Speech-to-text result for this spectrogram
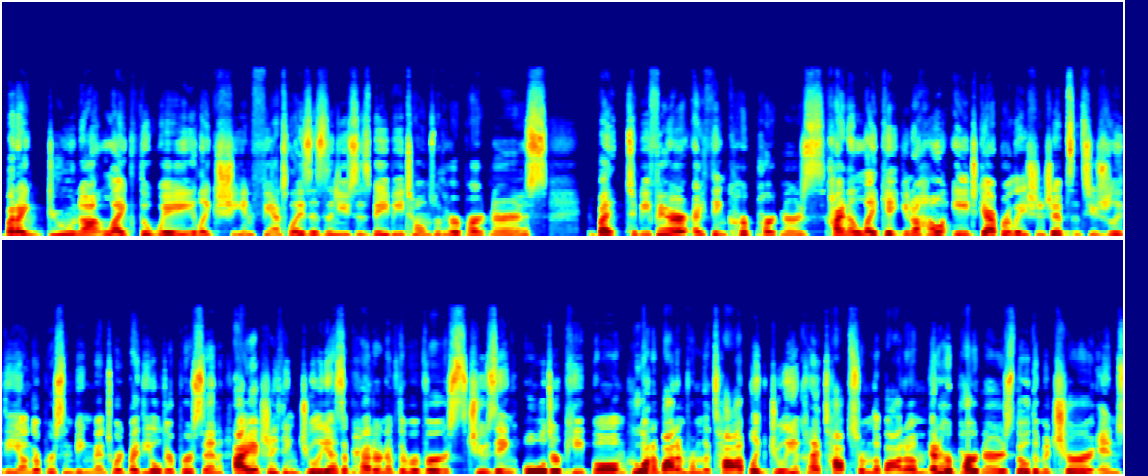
But I do not like the way like she infantilizes and uses baby tones with her partners. But to be fair, I think her partners kind of like it. You know how age gap relationships, it's usually the younger person being mentored by the older person? I actually think Julia has a pattern of the reverse, choosing older people who want to bottom from the top. Like Julia kind of tops from the bottom, and her partners, though the mature and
